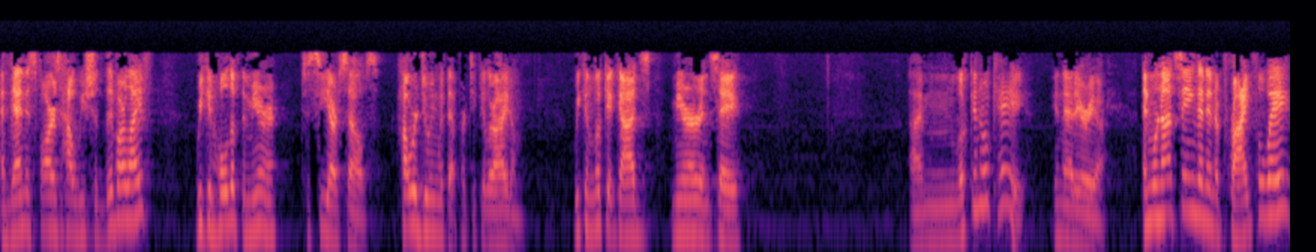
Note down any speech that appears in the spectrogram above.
And then, as far as how we should live our life, we can hold up the mirror to see ourselves, how we're doing with that particular item. We can look at God's mirror and say, I'm looking okay in that area. And we're not saying that in a prideful way,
